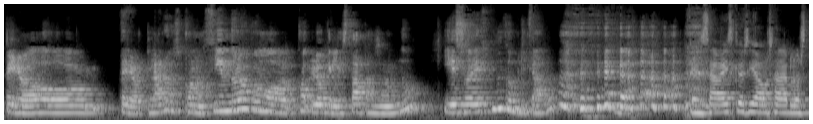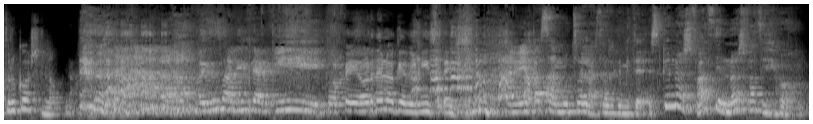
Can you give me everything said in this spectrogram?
Pero, pero claro, es conociéndolo como co- lo que le está pasando. Y eso es muy complicado. ¿Pensabais que os íbamos a dar los trucos? No. Vais a salir de aquí con Peor de lo que vinisteis. A mí me pasa mucho en las clases que me dicen, es que no es fácil, no es fácil. Digo,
